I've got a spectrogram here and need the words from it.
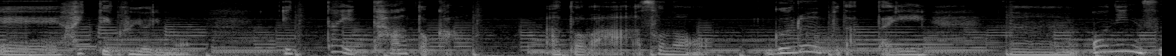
えー、入っていくよりも1対多とかあとはそのグループだったりうん大人数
